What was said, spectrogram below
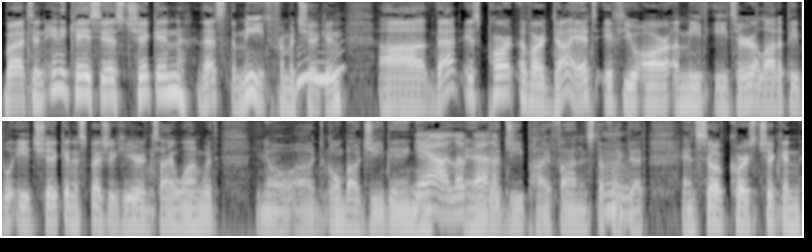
But in any case, yes, chicken, that's the meat from a chicken. Uh, that is part of our diet if you are a meat eater. A lot of people eat chicken, especially here in Taiwan with, you know, uh, Gongbao Jiding Yeah, I and, love and that. Uh, Ji Pai Fan and stuff like that. And so, of course, chicken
